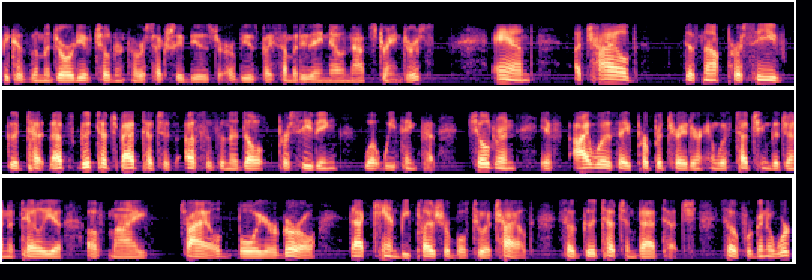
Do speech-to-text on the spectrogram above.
because the majority of children who are sexually abused are abused by somebody they know, not strangers. And a child does not perceive good touch. That's good touch, bad touch is us as an adult perceiving what we think that. Children, if I was a perpetrator and was touching the genitalia of my child, boy or girl, that can be pleasurable to a child. So good touch and bad touch. So if we're going to work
